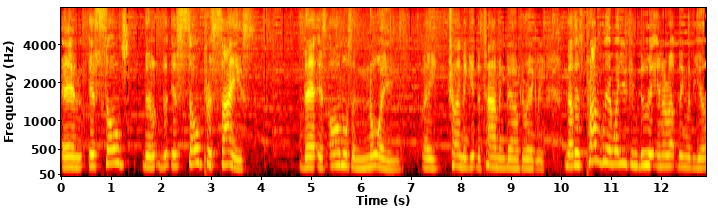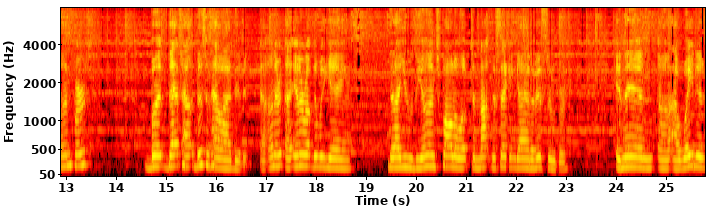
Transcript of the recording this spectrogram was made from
And it's so the, the it's so precise that it's almost annoying, like trying to get the timing down correctly. Now, there's probably a way you can do it interrupting with Yun first, but that's how, this is how I did it. I, I interrupted with Yang, then I used Yun's follow up to knock the second guy out of his super, and then uh, I waited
